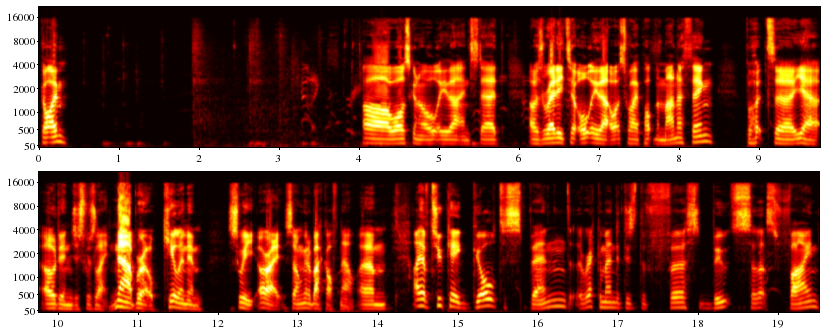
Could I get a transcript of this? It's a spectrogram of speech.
Got him. Oh, I was going to ulti that instead. I was ready to ulti that, that's why I popped the mana thing. But, uh, yeah, Odin just was like, nah, bro, killing him. Sweet. All right, so I'm going to back off now. Um, I have 2k gold to spend. Recommended is the first boots, so that's fine.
